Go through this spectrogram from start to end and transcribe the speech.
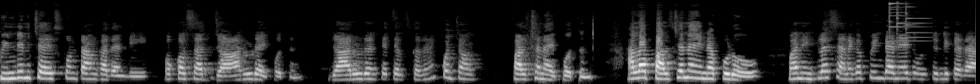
పిండిని చేసుకుంటాం కదండి ఒక్కోసారి జారుడు అయిపోతుంది. జారుడు అంటే తెలుసు కదండి కొంచెం పల్చన అయిపోతుంది. అలా పల్చన అయినప్పుడు మన ఇంట్లో శనగపిండి అనేది ఉంటుంది కదా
